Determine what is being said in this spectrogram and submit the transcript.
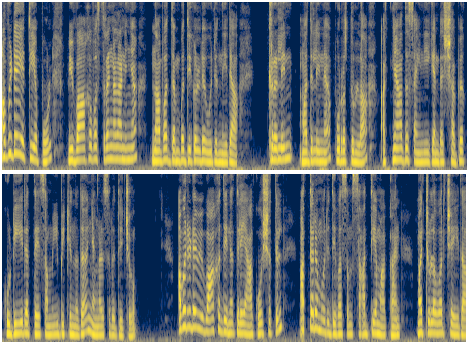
അവിടെ എത്തിയപ്പോൾ വിവാഹ വസ്ത്രങ്ങൾ അണിഞ്ഞ നവദമ്പതികളുടെ ഒരു നിര ക്രെലിൻ മതിലിന് പുറത്തുള്ള അജ്ഞാത സൈനികന്റെ ശവകുടീരത്തെ സമീപിക്കുന്നത് ഞങ്ങൾ ശ്രദ്ധിച്ചു. അവരുടെ വിവാഹ ദിനത്തിലെ ആഘോഷത്തിൽ അത്തരമൊരു ദിവസം സാധ്യമാക്കാൻ മറ്റുള്ളവർ ചെയ്ത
